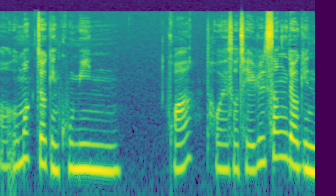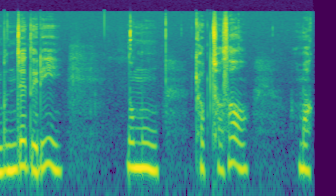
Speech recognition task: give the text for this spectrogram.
어, 음악적인 고민과 더해서 제 일상적인 문제들이 너무 겹쳐서 막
